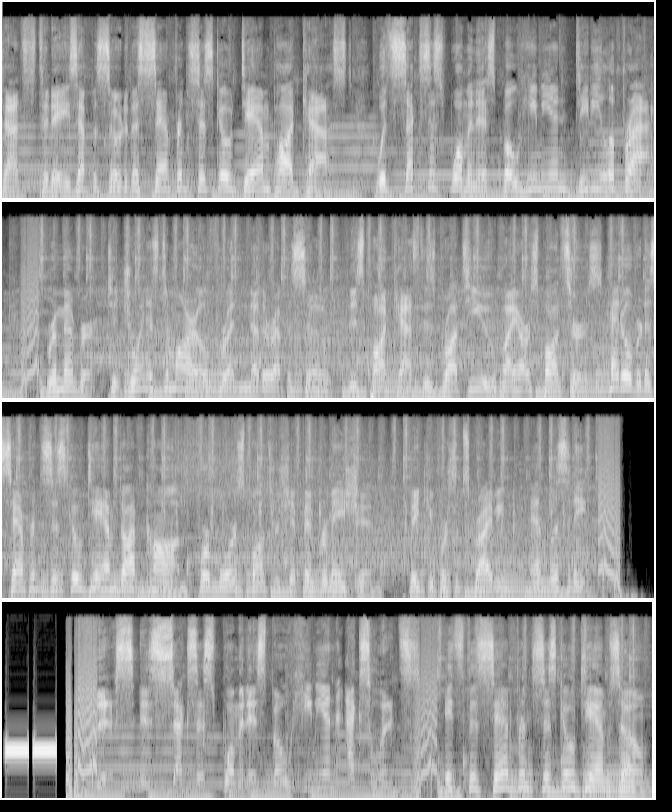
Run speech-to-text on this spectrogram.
That's today's episode of the San Francisco Dam Podcast with sexist womanist bohemian Didi LaFrac. Remember to join us tomorrow for another episode. This podcast is brought to you by our sponsors. Head over to sanfranciscodam.com for more sponsorship information. Thank you for subscribing and listening. This is Sexist Womanist Bohemian Excellence. It's the San Francisco Dam Zone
